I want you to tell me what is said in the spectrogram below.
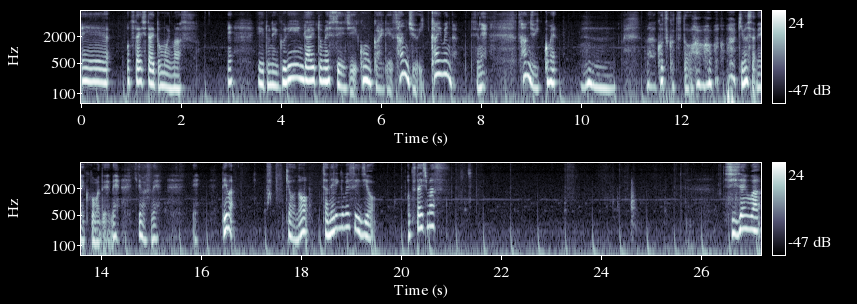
えー、お伝えしたいと思います。ね。えっ、ー、とね、グリーンライトメッセージ、今回で31回目なんですよね。31個目。うん。まあ、コツコツと 来ましたね。ここまでね。来てますね。えでは、今日のチャネリングメッセージをお伝えします。自然は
